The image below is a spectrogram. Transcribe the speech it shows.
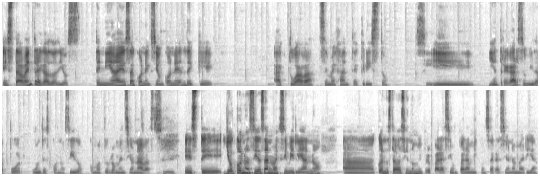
estaba entregado a Dios, tenía esa conexión con Él de que actuaba semejante a Cristo. Y, entregar su vida por un desconocido, como tú lo mencionabas. Este, yo conocí a San Maximiliano ah, cuando estaba haciendo mi preparación para mi consagración a María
